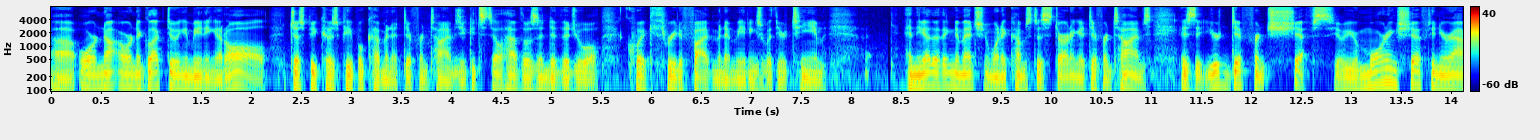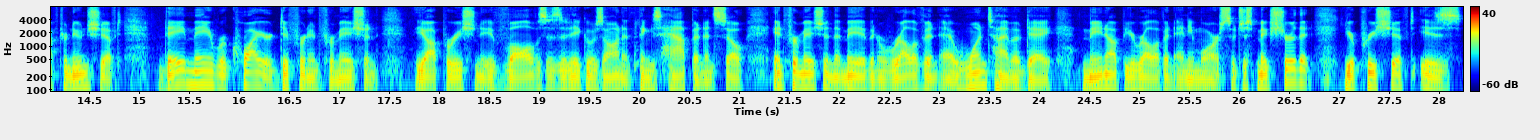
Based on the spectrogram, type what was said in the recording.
uh, or not or neglect doing a meeting at all just because people come in at different times. You could still have those individual quick three to five minute meetings with your team. And the other thing to mention when it comes to starting at different times is that your different shifts, your morning shift and your afternoon shift, they may require different information. The operation evolves as the day goes on and things happen. And so information that may have been relevant at one time of day may not be relevant anymore. So just make sure that your pre-shift is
